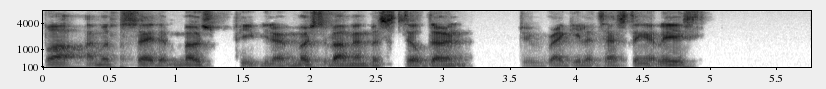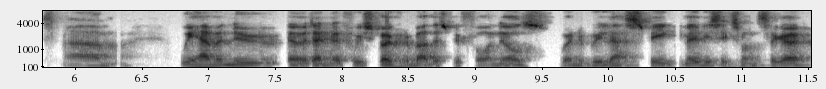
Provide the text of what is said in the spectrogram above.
But I must say that most people, you know, most of our members still don't do regular testing at least. Um, we have a new, I don't know if we've spoken about this before, Nils. When did we last speak? Maybe six months ago.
